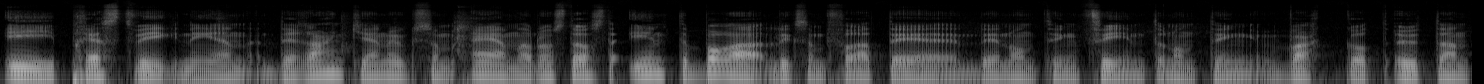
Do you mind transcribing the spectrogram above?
i prästvigningen, det rankar jag nog som en av de största. Inte bara liksom för att det är, det är någonting fint och någonting vackert, utan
